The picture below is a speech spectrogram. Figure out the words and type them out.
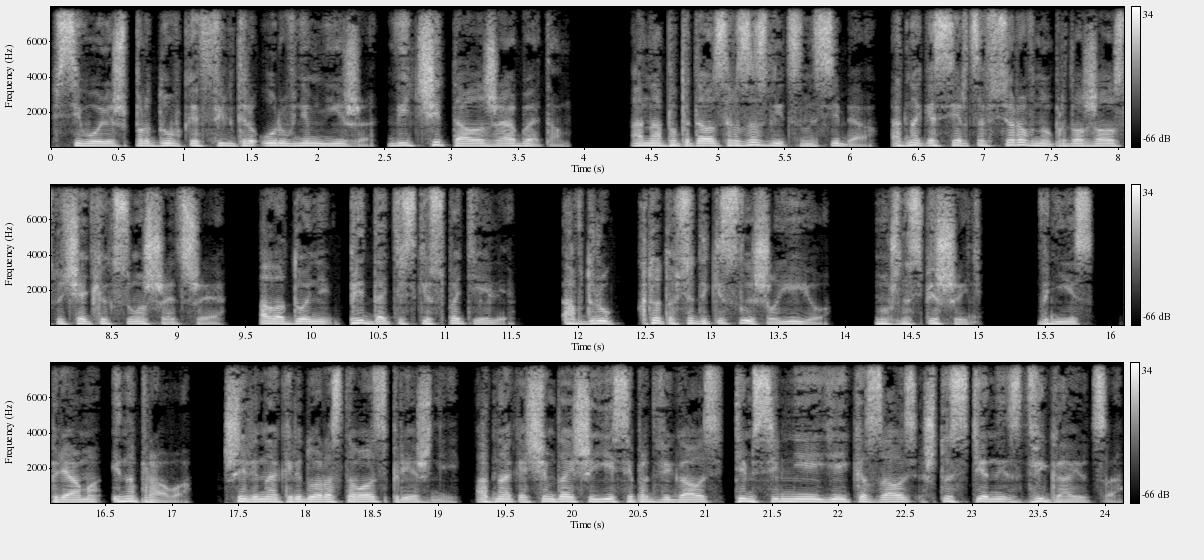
Всего лишь продувка фильтра уровнем ниже, ведь читала же об этом. Она попыталась разозлиться на себя, однако сердце все равно продолжало стучать как сумасшедшее, а ладони предательски вспотели. А вдруг кто-то все-таки слышал ее? Нужно спешить. Вниз, прямо и направо. Ширина коридора оставалась прежней, однако чем дальше Еси продвигалась, тем сильнее ей казалось, что стены сдвигаются,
